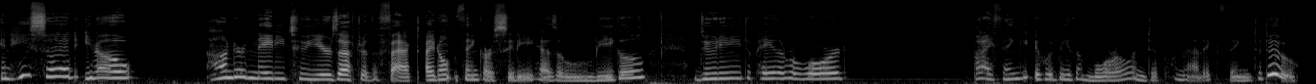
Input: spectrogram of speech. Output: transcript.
And he said, You know, 182 years after the fact, I don't think our city has a legal duty to pay the reward, but I think it would be the moral and diplomatic thing to do.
